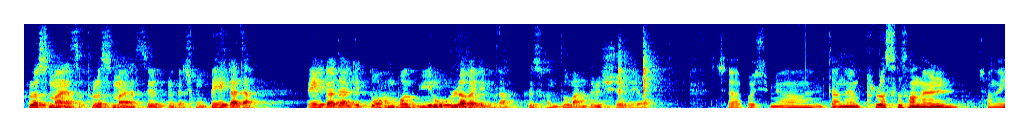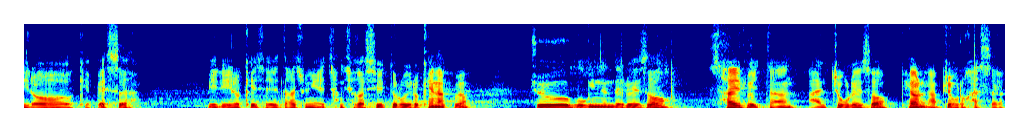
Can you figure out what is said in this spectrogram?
플러스 마이너스 플러스 마이너스 그러니까 총네 가닥 네 가닥이 또 한 번 위로 올라가야 됩니다. 그 선도 만들어 주셔야 돼요. 자 보시면 일단은 플러스 선을 저는 이렇게 뺐어요. 미리 이렇게 이제 나중에 장착할 수 있도록 이렇게 해놨고요. 쭉 목 있는 대로 해서 사이로 일단 안쪽으로 해서 페어링 앞쪽으로 갔어요.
